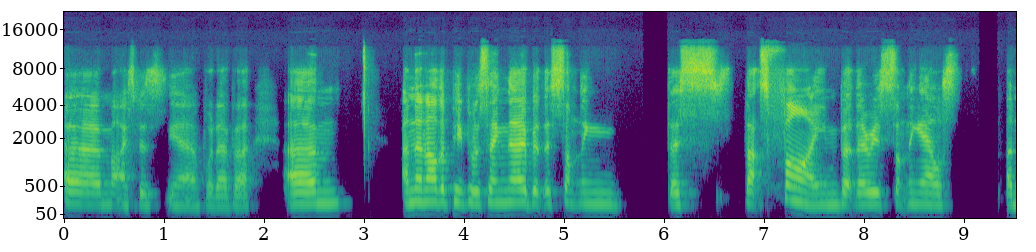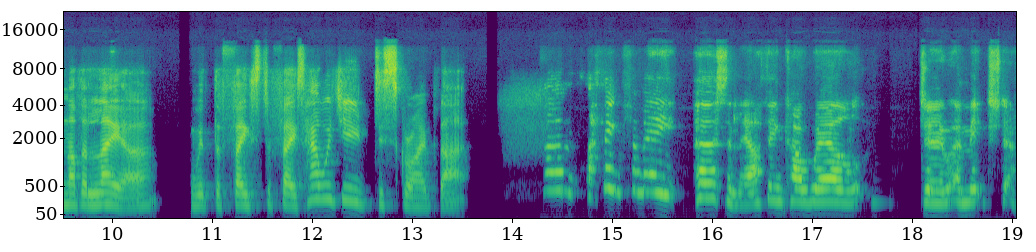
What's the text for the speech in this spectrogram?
Um, i suppose yeah whatever. Um, and then other people are saying no but there's something this that's fine but there is something else another layer with the face to face. How would you describe that? Um, I think for me personally, I think I will do a mixture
